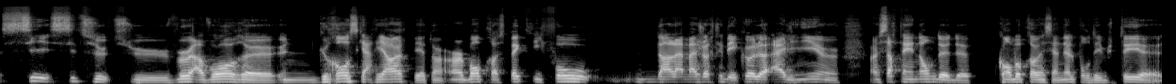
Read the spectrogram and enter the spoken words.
si, si tu, tu veux avoir une grosse carrière puis être un, bon prospect, il faut dans la majorité des cas, aligner un, certain nombre de, combats professionnels pour débuter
